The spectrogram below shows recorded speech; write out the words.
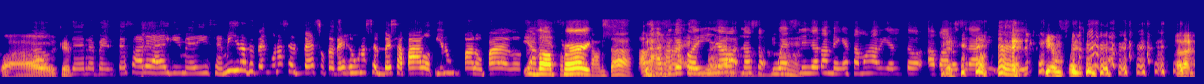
Claro, Wow, qué- de repente sale alguien y me dice, mira, te tengo una cerveza, te dejé una cerveza pago, tienes un palo pago. Y The perks. Así que Corillo, noso- Mm. Wesley y yo también estamos abiertos a palos gratis. 100%. A, la-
